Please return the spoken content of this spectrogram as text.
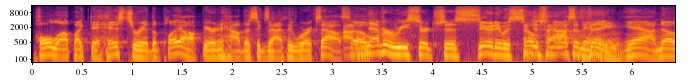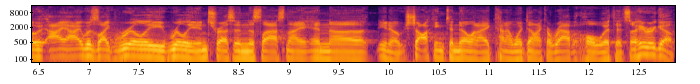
pull up like the history of the playoff beard and how this exactly works out. So, I've never researched this, Dude, it was so I just know it's a fascinating. thing. Yeah, no, I, I was like really, really interested in this last night and, uh, you know, shocking to know. And I kind of went down like a rabbit hole with it. So here we go.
